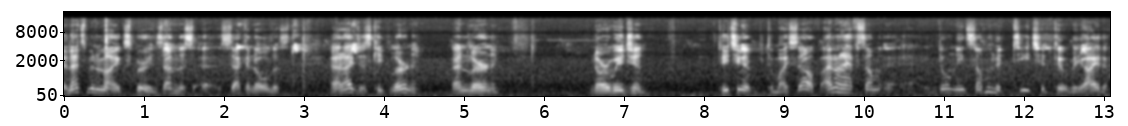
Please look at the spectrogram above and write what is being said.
And that's been my experience. I'm the uh, second oldest, and I just keep learning and learning. Norwegian, teaching it to myself. I don't have some, uh, don't need someone to teach it to me either.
